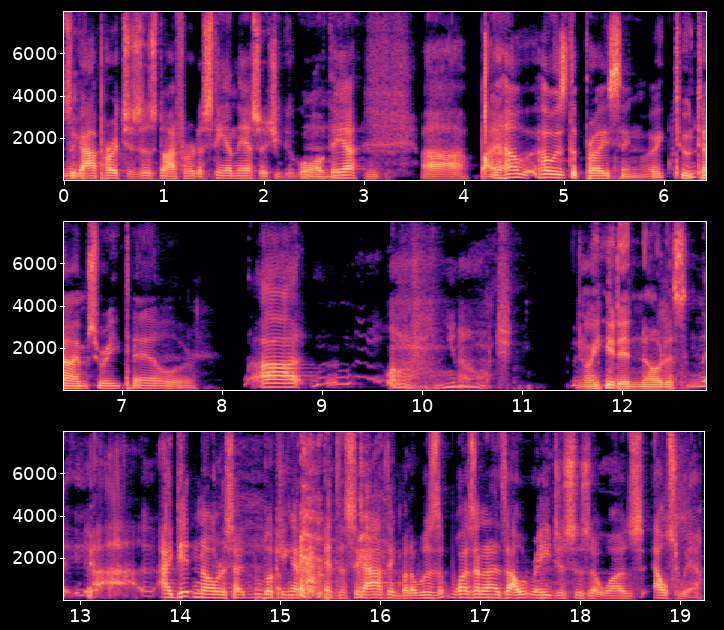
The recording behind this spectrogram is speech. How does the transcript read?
cigar purchases, not for her to stand there, so she could go out there. Uh, but How how is the pricing? Like two times retail, or uh, you know, no? You didn't notice. Uh, I didn't notice I looking at the, at the cigar thing, but it was wasn't as outrageous as it was elsewhere.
